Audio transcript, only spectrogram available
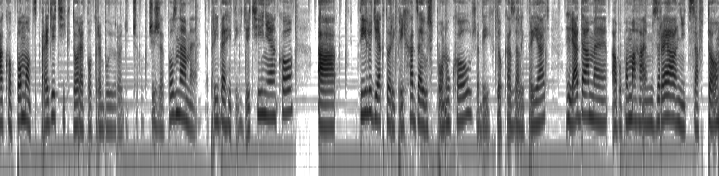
ako pomoc pre deti, ktoré potrebujú rodičov. Čiže poznáme príbehy tých detí nejako a tí ľudia, ktorí prichádzajú s ponukou, že by ich dokázali prijať, hľadáme alebo pomáhajú zreálniť sa v tom,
